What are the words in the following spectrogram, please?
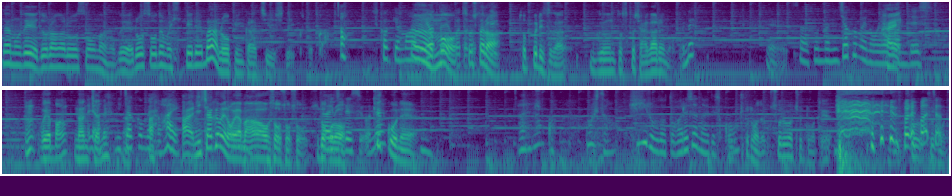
なのでドラがローソーなのでローソーでも引ければローピンからチーしていくとか。仕掛けもあるよ、うん、というもことですね。うそしたらトップ率がぐーんと少し上がるのでね、えさあそんな2着目の親番です、ーん？親番？なんちゃね？2着目のはい。ああ2着目の親番。あそうそうそう。だか大ら事ですよね。結構ね。あれなんか大井さんヒーローだとあれじゃないですか？ちょっと待って。それはちょっと待って。それはちょっと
